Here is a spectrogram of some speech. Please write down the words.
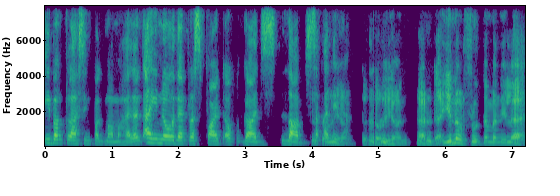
ibang klaseng pagmamahal and I know that was part of God's love sa Totoo kanila. yun. Totoo Mm-mm. yun. At uh, yun ang fruit naman nila.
